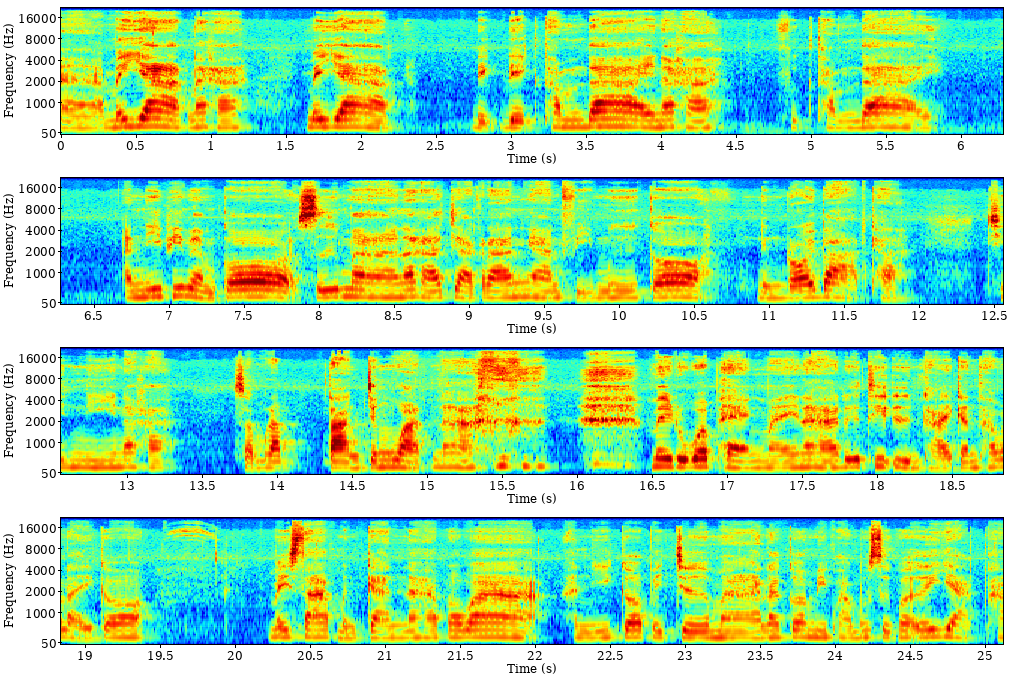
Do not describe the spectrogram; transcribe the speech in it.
อ่าไม่ยากนะคะ ไม่ยากเด็กๆทำได้นะคะ ฝึกทำได้ อันนี้พี่แหม่มก็ซื้อมานะคะ จากร้านงานฝีมือก็ 100 บาทค่ะ ชิ้นนี้นะคะสำหรับ ต่างจังหวัดนะคะไม่รู้ว่าแพงไหมนะคะ หรือที่อื่นขายกันเท่าไหร่ก็ไม่ทราบเหมือนกันนะคะ เพราะว่าอันนี้ก็ไปเจอมาแล้วก็มีความรู้สึกว่าเอ้ยอยากท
